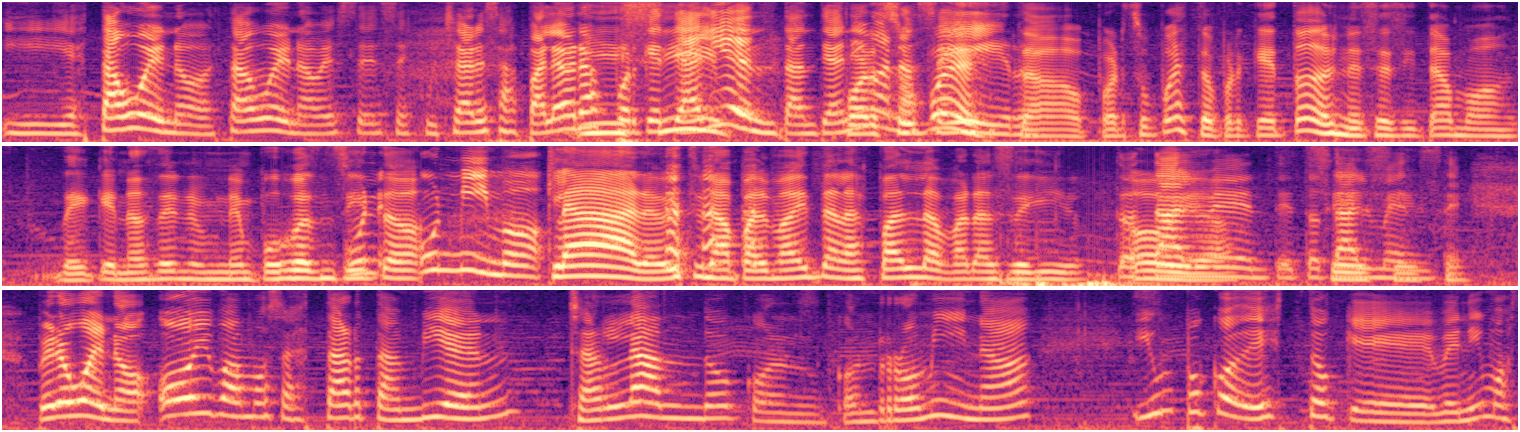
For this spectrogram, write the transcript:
Y está bueno, está bueno a veces escuchar esas palabras Y porque sí, te alientan, te Por animan a seguir. supuesto, por supuesto, porque todos necesitamos de que nos den un empujoncito. Un, un mimo. Claro, viste, una palmadita en la espalda para seguir. Totalmente, Obvio. Totalmente. sí, sí. Pero bueno, hoy vamos a estar también charlando con, con Romina Y un poco de esto que venimos,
